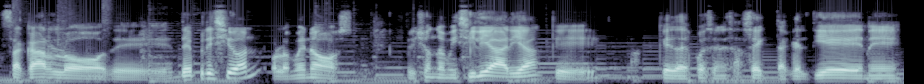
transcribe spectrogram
sacarlo de, de prisión, por lo menos prisión domiciliaria, que queda después en esa secta que él tiene,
